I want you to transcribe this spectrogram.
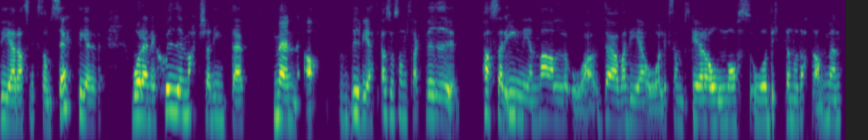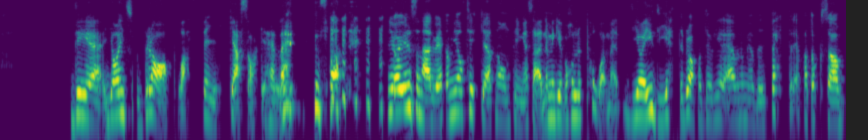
deras liksom sätt, der, våra energier matchade inte. Men ja, vi vet, alltså som sagt, vi passar in i en mall och dövar det och liksom ska göra om oss och ditten och dattan. Men det, jag är inte så bra på att fejka saker heller. så jag är ju sån här, du vet, om jag tycker att någonting är så här, nej men gud vad håller du på med? Jag är ju inte jättebra på att dölja det, även om jag blivit bättre. För att också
